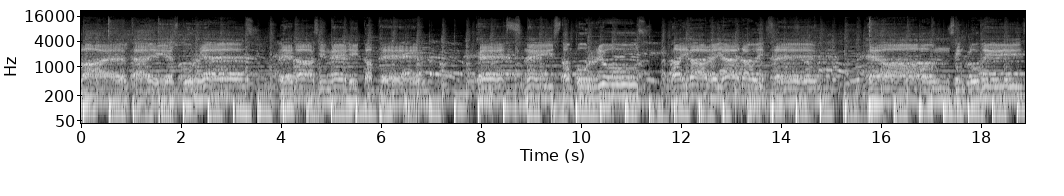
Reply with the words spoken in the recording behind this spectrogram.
laev täies purjes edasi meelitab teed. kes neist on purjus, paigale jääda võib see. hea on siin klubis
